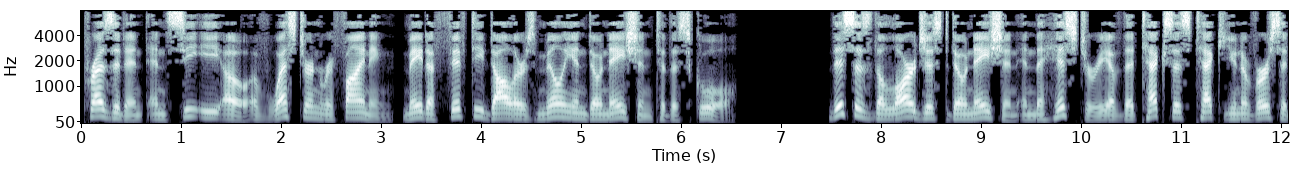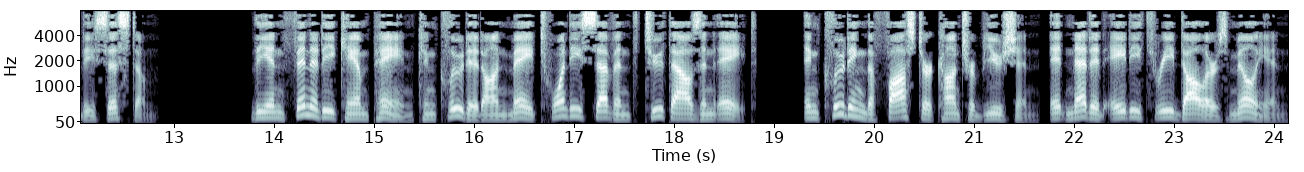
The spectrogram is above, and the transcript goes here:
president and CEO of Western Refining, made a $50 million donation to the school. This is the largest donation in the history of the Texas Tech University system. The Infinity campaign concluded on May 27, 2008. Including the Foster contribution, it netted $83 million,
